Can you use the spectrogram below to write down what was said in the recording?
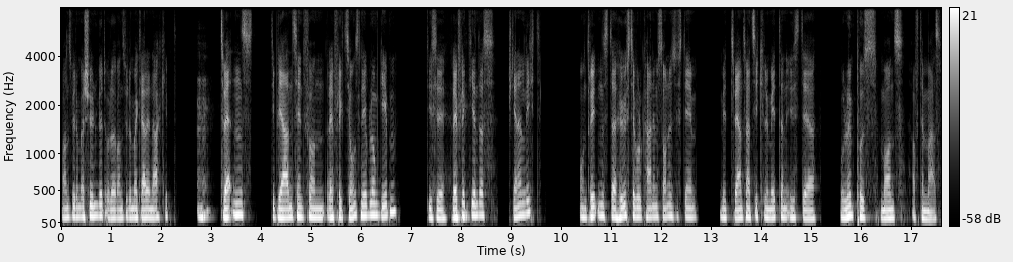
wann es wieder mal schön wird oder wann es wieder mal klare Nacht gibt. Mhm. Zweitens, die Plejaden sind von Reflexionsnebel umgeben. Diese reflektieren das Sternenlicht. Und drittens, der höchste Vulkan im Sonnensystem mit 22 Kilometern ist der Olympus Mons auf dem Mars.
